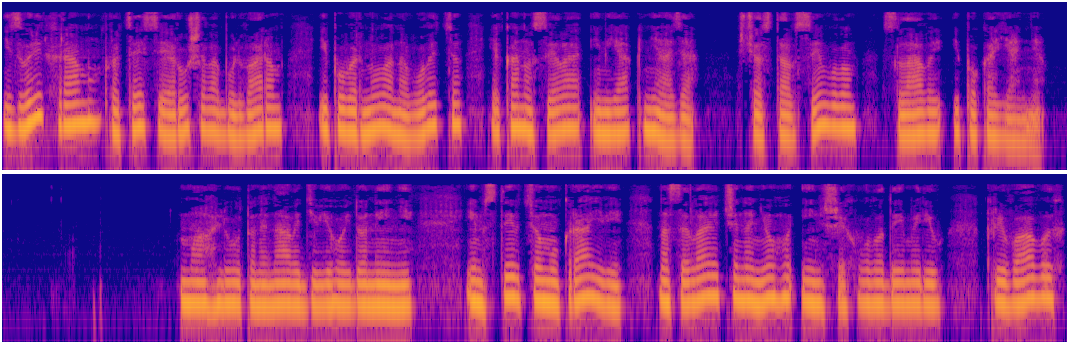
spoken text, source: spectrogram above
Із воріт храму процесія рушила бульваром і повернула на вулицю, яка носила ім'я князя, що став символом слави і покаяння. Маг люто ненавидів його й донині і мстив цьому краєві, насилаючи на нього інших Володимирів, кривавих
